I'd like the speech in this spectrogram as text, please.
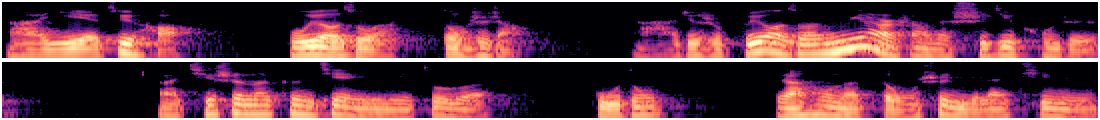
啊，也最好不要做董事长啊，就是不要做面儿上的实际控制人啊。其实呢，更建议你做个股东，然后呢，董事你来提名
